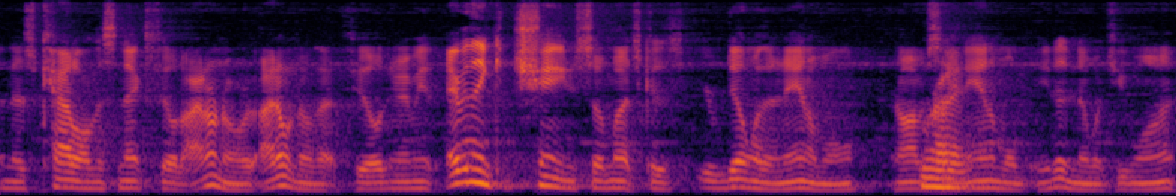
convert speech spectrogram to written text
and there's cattle on this next field? I don't know. I don't know that field. You know what I mean? Everything can change so much because you're dealing with an animal, and obviously an animal he doesn't know what you want.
